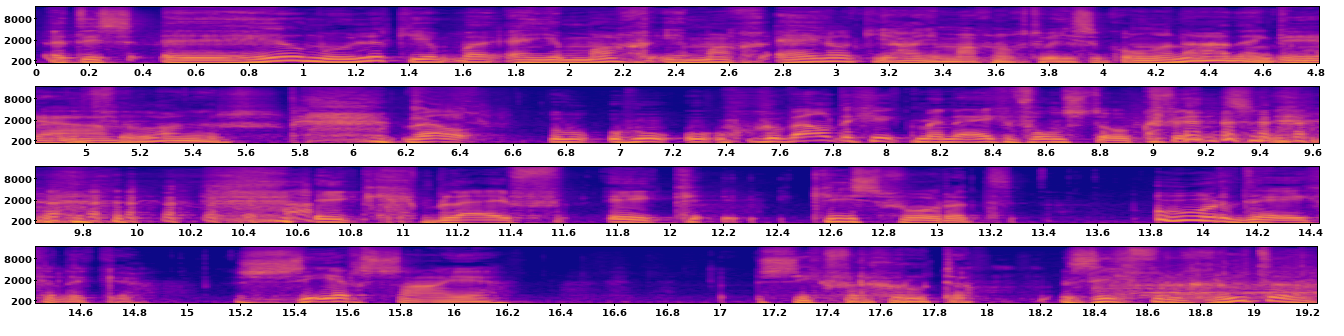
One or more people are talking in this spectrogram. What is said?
Het is eh, heel moeilijk. Je, en je mag, je mag eigenlijk... Ja, je mag nog twee seconden nadenken, maar niet veel langer. Wel, hoe, hoe, hoe geweldig ik mijn eigen vondst ook vind. ik blijf, ik kies voor het oerdegelijke, zeer saaie, zich vergroeten. Zich vergroeten.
